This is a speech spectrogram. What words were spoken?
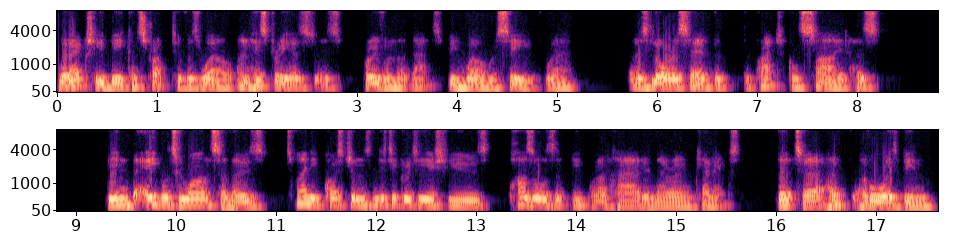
would actually be constructive as well. And history has, has proven that that's been well received, where, as Laura said, the, the practical side has been able to answer those tiny questions, nitty gritty issues, puzzles that people have had in their own clinics that uh, have, have always been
